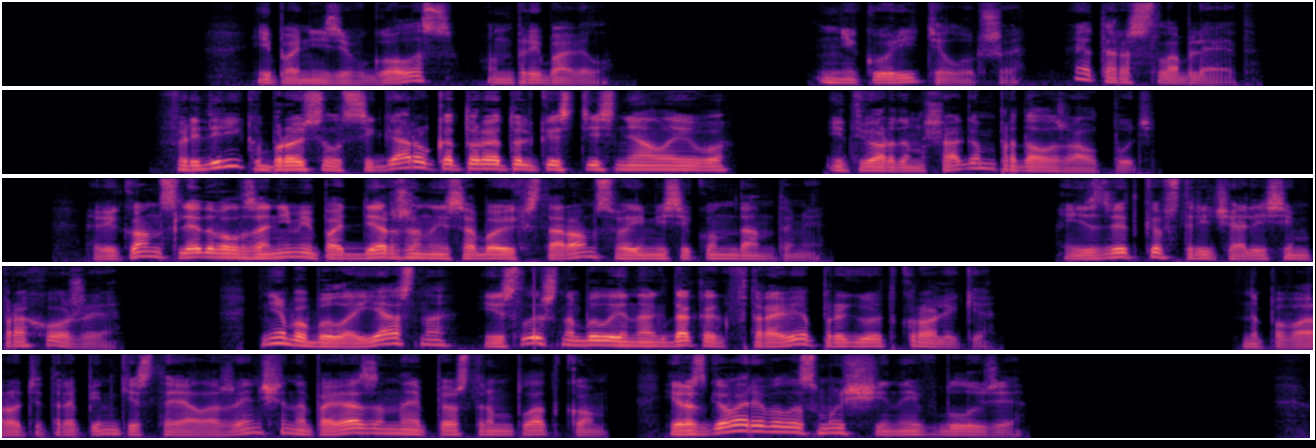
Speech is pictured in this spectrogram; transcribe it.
И, понизив голос, он прибавил. «Не курите лучше, это расслабляет». Фредерик бросил сигару, которая только стесняла его, и твердым шагом продолжал путь. Викон следовал за ними, поддержанный с обоих сторон своими секундантами. Изредка встречались им прохожие. Небо было ясно, и слышно было иногда, как в траве прыгают кролики. На повороте тропинки стояла женщина, повязанная пестрым платком, и разговаривала с мужчиной в блузе.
